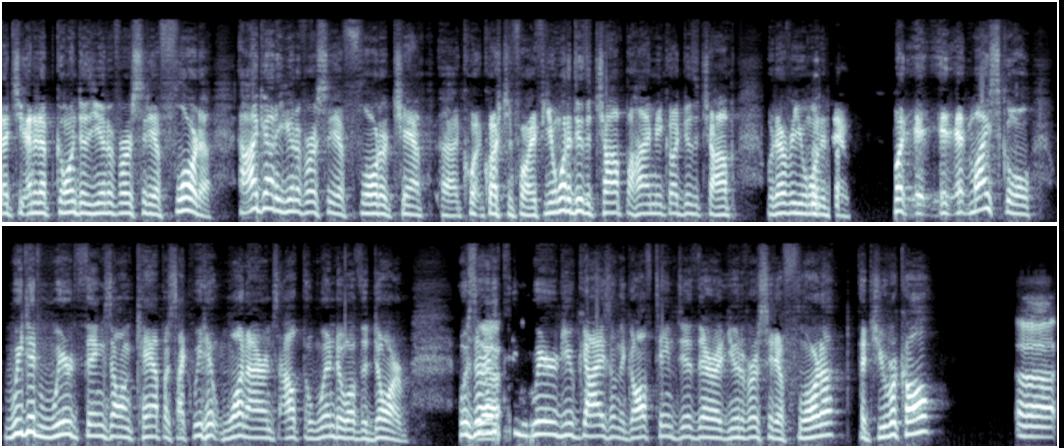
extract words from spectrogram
that you ended up going to the University of Florida. Now, I got a University of Florida champ uh, question for you. If you want to do the chomp behind me, go do the chomp, whatever you want to do. But it, it, at my school, we did weird things on campus, like we'd hit one irons out the window of the dorm. Was there yeah. anything weird you guys on the golf team did there at University of Florida that you recall? Uh,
